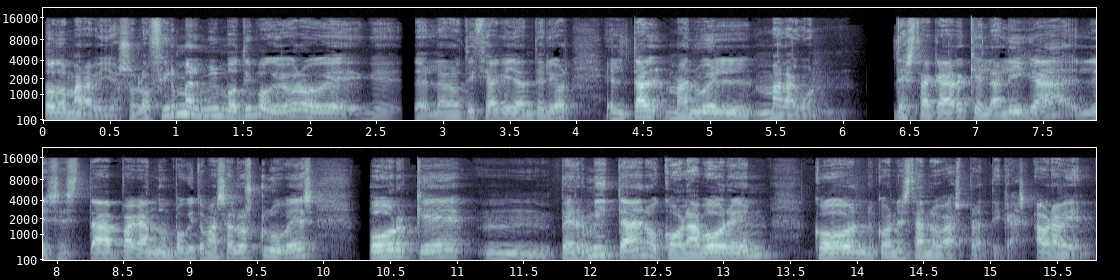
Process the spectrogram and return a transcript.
todo, maravilloso. Lo firma el mismo tipo que yo creo que, la noticia aquella anterior, el tal Manuel Malagón. Destacar que la liga les está pagando un poquito más a los clubes porque mm, permitan o colaboren con, con estas nuevas prácticas. Ahora bien,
